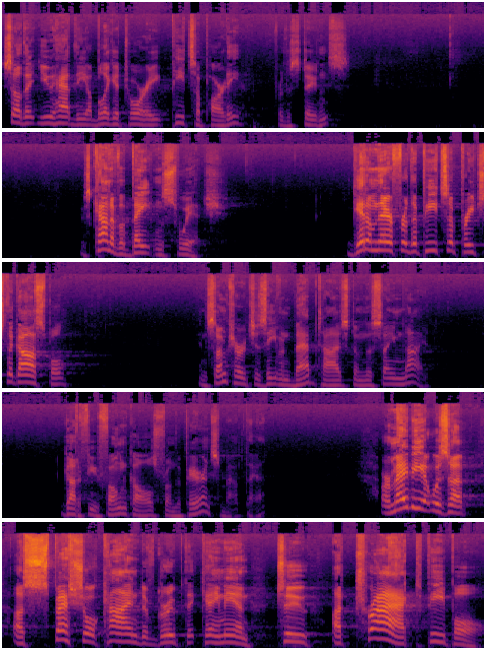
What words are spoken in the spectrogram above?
So that you had the obligatory pizza party for the students. It was kind of a bait and switch. Get them there for the pizza, preach the gospel. And some churches even baptized them the same night. Got a few phone calls from the parents about that. Or maybe it was a, a special kind of group that came in to attract people.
